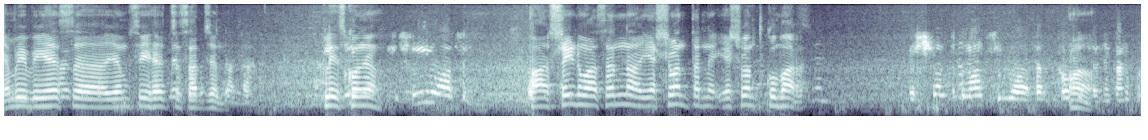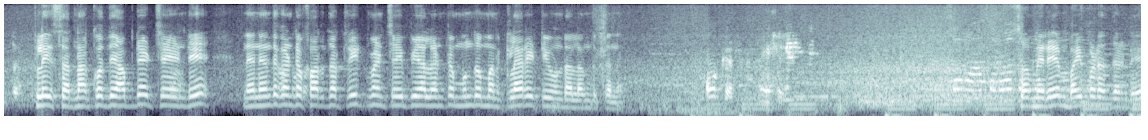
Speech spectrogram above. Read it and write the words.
MBBS MCH surgeon please కొంచెం. శ్రీనివాసన్ శ్రీనివాసన్ యశ్వంత్ అని యశ్వంత్ కుమార్. ప్లీజ్ సార్ నాకు కొద్దిగా అప్డేట్ చేయండి. నేను ఎందుకంటే ఫర్దర్ ట్రీట్మెంట్ చేయించాలంటే ముందు మన క్లారిటీ ఉండాలి అందుకని. ఓకే సో మీరేం భయపడొద్దండి.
